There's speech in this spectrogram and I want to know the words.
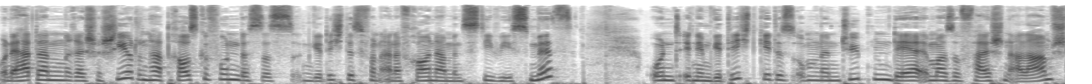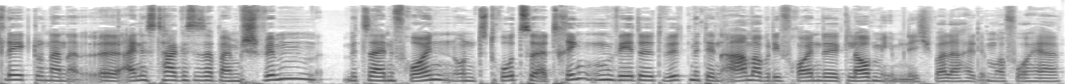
Und er hat dann recherchiert und hat rausgefunden, dass das ein Gedicht ist von einer Frau namens Stevie Smith. Und in dem Gedicht geht es um einen Typen, der immer so falschen Alarm schlägt und dann äh, eines Tages ist er beim Schwimmen mit seinen Freunden und droht zu ertrinken, wedelt wild mit den Armen, aber die Freunde glauben ihm nicht, weil er halt immer vorher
